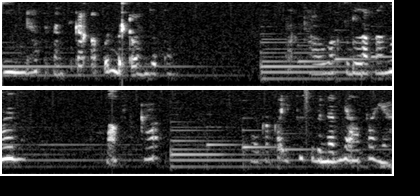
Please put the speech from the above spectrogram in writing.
Hingga pesan si kakak pun berkelanjutan. Tak tahu waktu belakangan, maaf kak, mau kakak itu sebenarnya apa ya?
